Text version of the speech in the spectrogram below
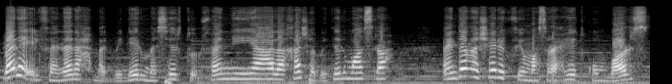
بدأ الفنان أحمد بدير مسيرته الفنية على خشبة المسرح عندما شارك في مسرحية كومبارس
